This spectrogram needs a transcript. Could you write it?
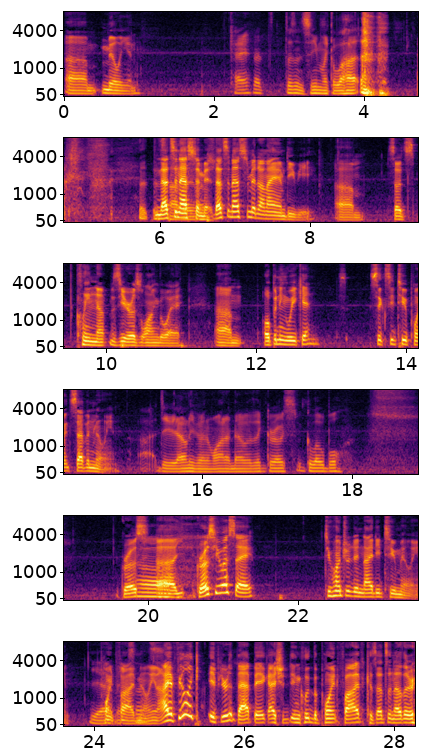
um, million. Okay, that doesn't seem like a lot. That- And that's an estimate. much. That's an estimate on IMDb. Um, so it's clean up zeros along the way. Um, opening weekend, 62.7 million. Uh, dude, I don't even want to know the gross global. Gross, Oh. uh, gross USA, 292 million. Yeah, Point makes five million. sense. I feel like if you're that big, I should include the point five because that's another.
